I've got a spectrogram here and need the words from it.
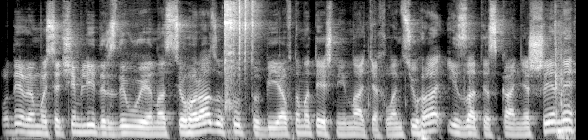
Подивимося, чим лідер здивує нас цього разу. Тут тобі автоматичний натяг ланцюга і затискання шини,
